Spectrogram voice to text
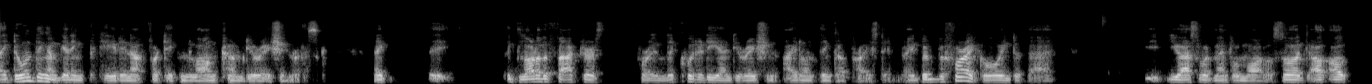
I don't think I'm getting paid enough for taking long-term duration risk. Like, like a lot of the factors for liquidity and duration, I don't think are priced in, right? But before I go into that, you asked about mental models. So like I'll, I'll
